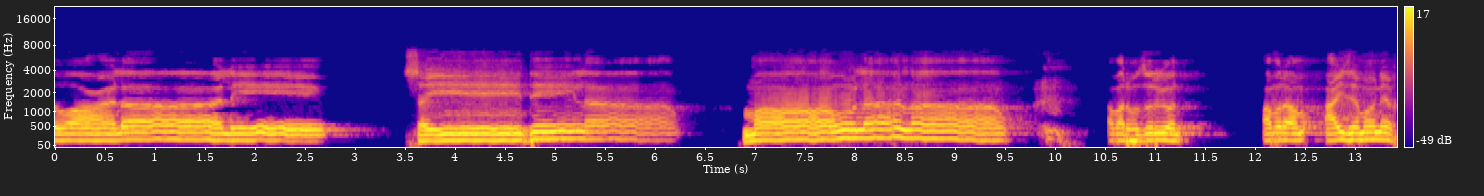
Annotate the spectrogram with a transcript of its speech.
وعلى آل سيدنا মাওলানা আবার হুজুরগণ আমরা আই যেমন এক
